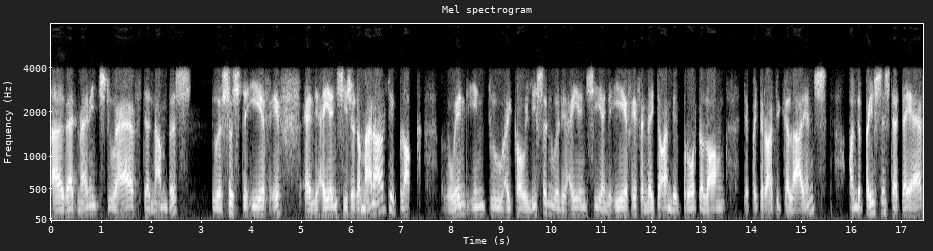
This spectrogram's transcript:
uh, that managed to have the numbers to assist the EFF and the ANC. So the minority bloc went into a coalition with the ANC and the EFF, and later on they brought along the Patriotic Alliance on the basis that they have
